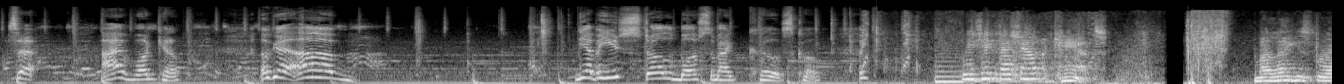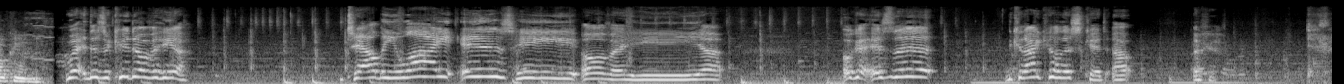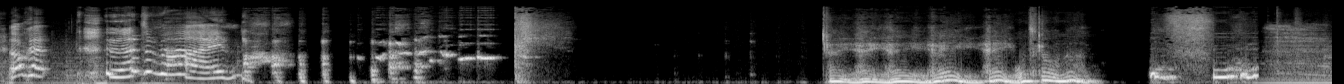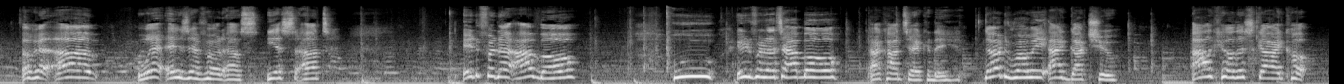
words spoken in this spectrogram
So I have one kill. Okay, um Yeah, but you stole most of my kills, Cole. Will you take that out? I can't. My leg is broken. Wait, there's a kid over here. Tell me why is he over here? Okay, is the can I kill this kid? Oh, okay. Okay, that's fine. Hey, hey, hey, hey, hey, what's going on? Okay, um, where is everyone else? Yes, at infinite ammo. Ooh, infinite ammo. I can't take any. Don't worry, I got you. I'll kill this guy.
